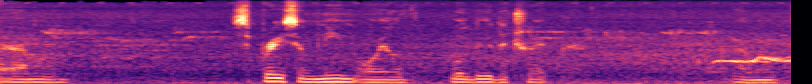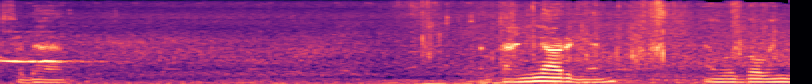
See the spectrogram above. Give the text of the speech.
Um, spray some neem oil will do the trick um, for that. So I'm panning out again, and we're going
